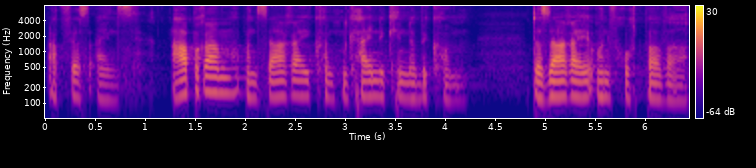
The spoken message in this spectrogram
ab Vers 1. Abraham und Sarai konnten keine Kinder bekommen da Sarai unfruchtbar war.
